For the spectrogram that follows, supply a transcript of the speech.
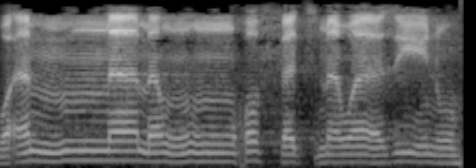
وأما من خفت موازينه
